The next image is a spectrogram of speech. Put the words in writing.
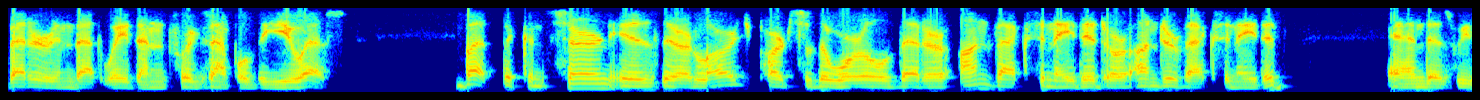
better in that way than, for example, the US. But the concern is there are large parts of the world that are unvaccinated or undervaccinated. And as we've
